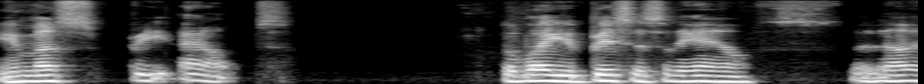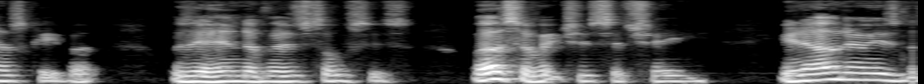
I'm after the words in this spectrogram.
He must be out. The way the business of the house. The housekeeper was the end of his sources. Well, Sir Richard, said she, you know there is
